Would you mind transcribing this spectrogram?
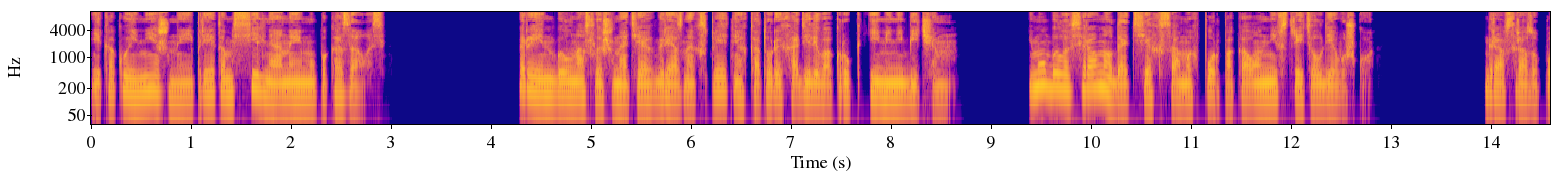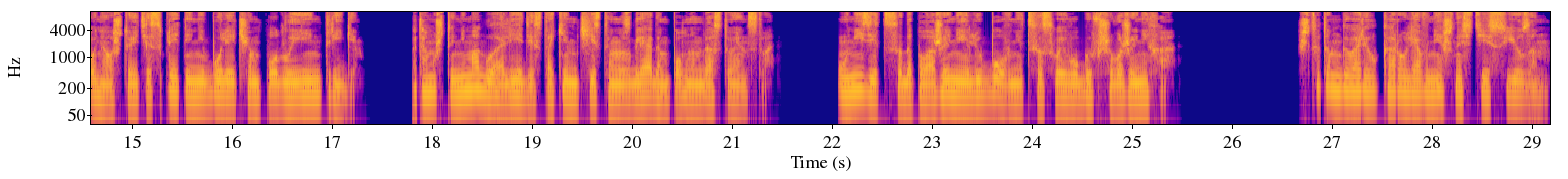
и какой нежной и при этом сильной она ему показалась. Рейн был наслышан о тех грязных сплетнях, которые ходили вокруг имени Бичем. Ему было все равно до тех самых пор, пока он не встретил девушку. Граф сразу понял, что эти сплетни не более чем подлые интриги, потому что не могла леди с таким чистым взглядом, полным достоинства, унизиться до положения любовницы своего бывшего жениха. Что там говорил король о внешности Сьюзан?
